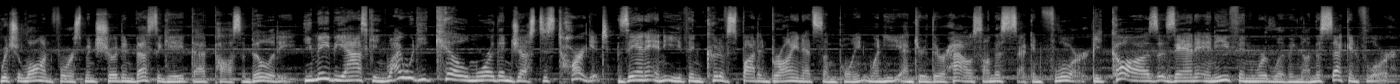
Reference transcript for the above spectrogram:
which law enforcement should investigate that possibility. You may be asking, why would he kill more than just his target? Xana and Ethan could have spotted Bryan at some point when he entered their house on the second floor, because Xana and Ethan were living on the second floor,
